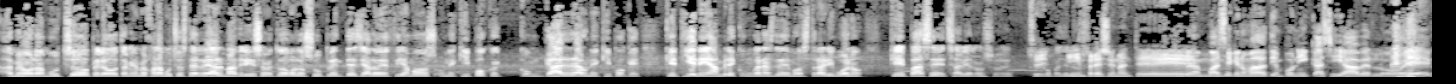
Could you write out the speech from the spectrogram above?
Ha mejorado mucho, pero también mejora mucho este Real Madrid, sobre todo con los suplentes. Ya lo decíamos, un equipo que- con garra, un equipo que, que tiene hambre, con ganas de demostrar. Y bueno, qué pase de Xavi Alonso, ¿eh? Sí, compañeros. Impresionante. Un gran pase que no me ha dado tiempo ni casi a verlo, ¿eh?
